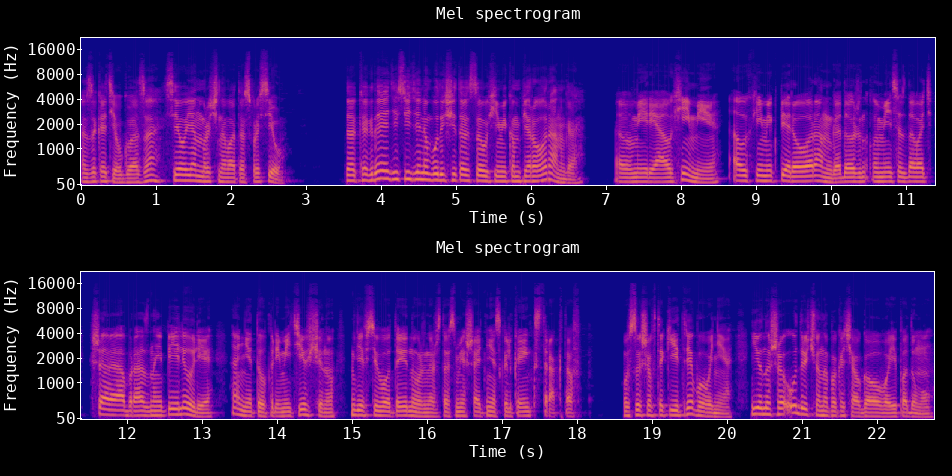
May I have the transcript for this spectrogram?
Закатив глаза, Сеоян мрачновато спросил: так когда я действительно буду считаться алхимиком первого ранга? В мире алхимии алхимик первого ранга должен уметь создавать шарообразные пилюли, а не ту примитивщину, где всего-то и нужно, что смешать несколько экстрактов. Услышав такие требования, юноша удрученно покачал головой и подумал.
